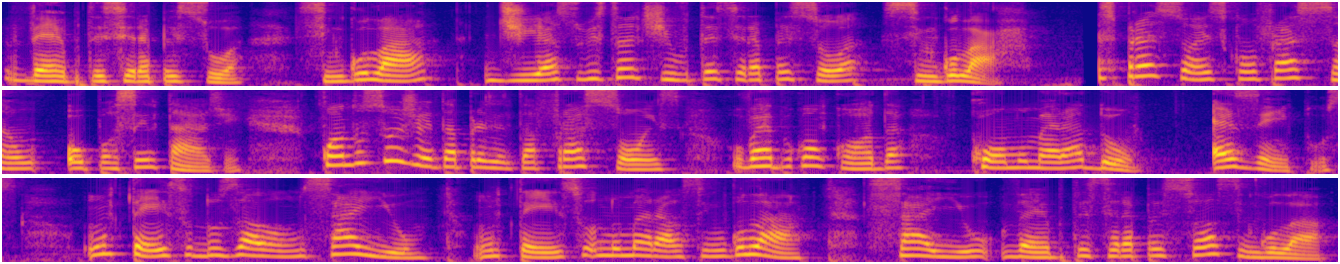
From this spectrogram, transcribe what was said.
verbo terceira pessoa, singular, dia substantivo terceira pessoa, singular. Expressões com fração ou porcentagem. Quando o sujeito apresenta frações, o verbo concorda com o numerador. Exemplos: um terço dos alunos saiu. Um terço, numeral singular. Saiu, verbo terceira pessoa singular.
